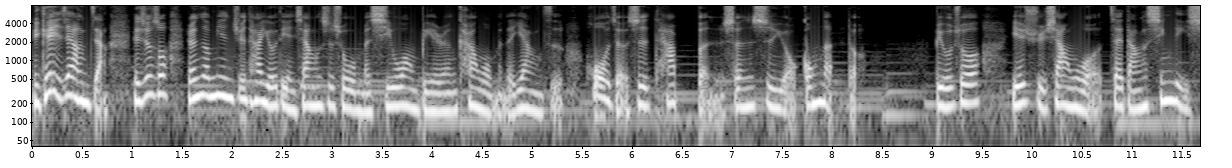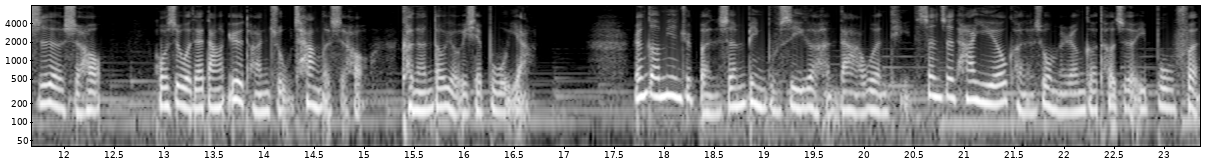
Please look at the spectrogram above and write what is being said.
你可以这样讲，也就是说，人格面具它有点像是说，我们希望别人看我们的样子，或者是它本身是有功能的。比如说，也许像我在当心理师的时候，或是我在当乐团主唱的时候，可能都有一些不一样。人格面具本身并不是一个很大的问题，甚至它也有可能是我们人格特质的一部分。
